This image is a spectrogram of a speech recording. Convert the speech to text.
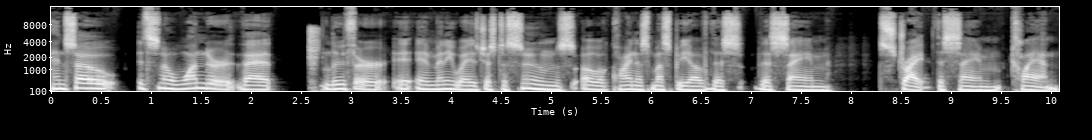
And so it's no wonder that Luther, in many ways, just assumes, oh, Aquinas must be of this, this same stripe, the same clan.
